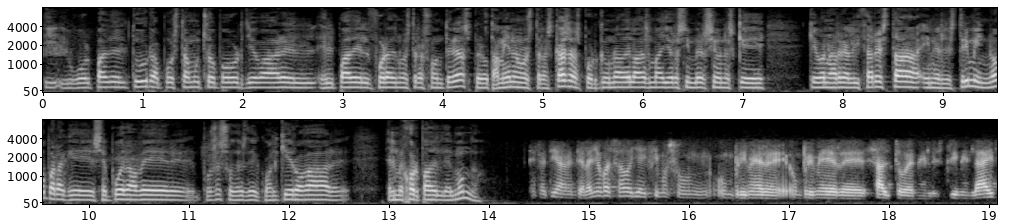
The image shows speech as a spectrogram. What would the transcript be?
Y, y Padel Tour apuesta mucho por llevar el, el pádel fuera de nuestras fronteras, pero también a nuestras casas, porque una de las mayores inversiones que, que van a realizar está en el streaming, ¿no? Para que se pueda ver, pues eso, desde cualquier hogar, el mejor pádel del mundo. Efectivamente, el año pasado ya hicimos un, un primer, un primer eh, salto en el streaming live,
